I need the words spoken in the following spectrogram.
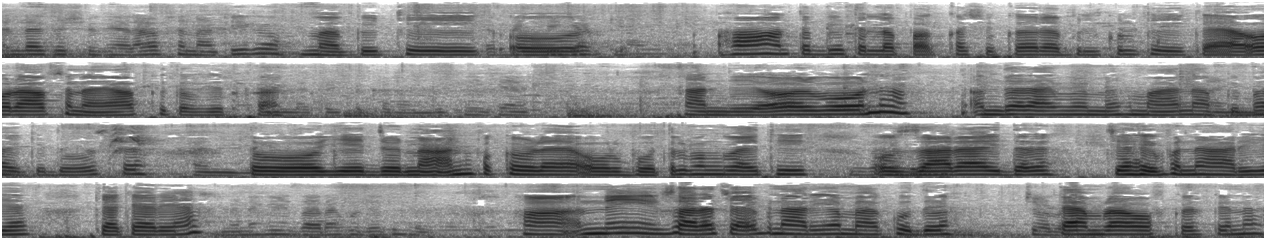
अल्लाह का शुक्र आप सुना ठीक हो? मैं भी ठीक और हाँ तबीयत अल्लाह पाक का शुक्र है बिल्कुल ठीक है। और आप सुनाए आपकी तबीयत का? है हाँ। जी और वो ना अंदर आए हुए मेहमान आपके भाई के दोस्त। हैं हाँ तो ये जो नान पकौड़ा है और बोतल मंगवाई थी और ज़ारा। इधर चाय बना रही है। क्या कह रहे हैं? मैंने कहा ज़ारा को दे। हाँ नहीं ज़ारा चाय बना रही है मैं खुद कैमरा ऑफ़ करके ना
